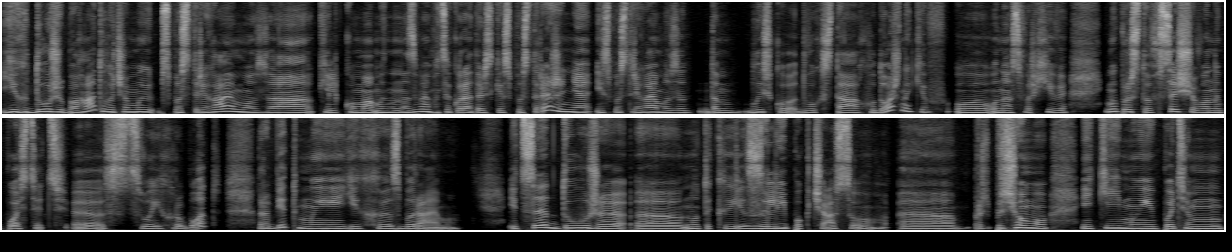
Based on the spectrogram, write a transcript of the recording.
Їх дуже багато, хоча ми спостерігаємо за кількома. Ми називаємо це кураторське спостереження і спостерігаємо за там близько 200 художників у нас в архіві. Ми просто все, що вони постять е, з своїх робот, робіт, ми їх збираємо. І це дуже е, ну, такий зліпок часу, е, причому який ми потім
